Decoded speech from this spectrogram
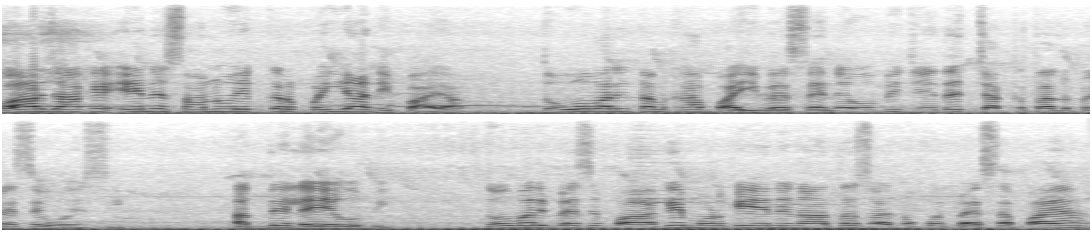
ਬਾਹਰ ਜਾ ਕੇ ਇਹਨੇ ਸਾਨੂੰ 1 ਰੁਪਈਆ ਨਹੀਂ ਪਾਇਆ। ਦੋ ਵਾਰੀ ਤਨਖਾਹ ਪਾਈ ਵੈਸੇ ਨੇ ਉਹ ਵੀ ਜਿਹਦੇ ਚੱਕ ਥੱਲ ਪੈਸੇ ਹੋਏ ਸੀ ਅੱਧੇ ਲਏ ਉਹ ਵੀ। ਦੋ ਵਾਰੀ ਪੈਸੇ ਪਾ ਕੇ ਮੁੜ ਕੇ ਇਹਨੇ ਨਾ ਤਾਂ ਸਾਨੂੰ ਕੋਈ ਪੈਸਾ ਪਾਇਆ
